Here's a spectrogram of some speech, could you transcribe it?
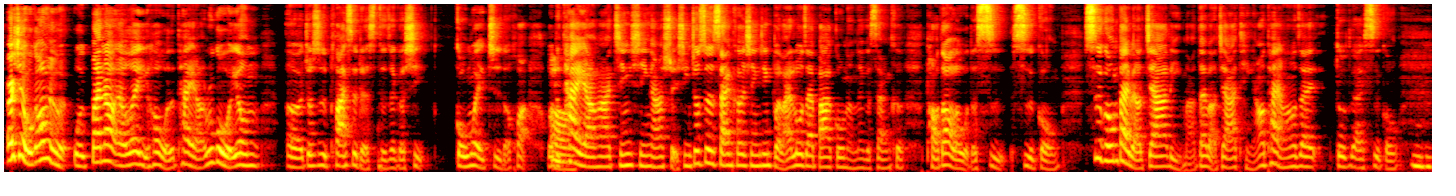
而且我告诉你，我搬到 LA 以后，我的太阳，如果我用呃，就是 Placidus 的这个系。宫位制的话，我的太阳啊、金星啊、水星，就这三颗星星本来落在八宫的那个三颗，跑到了我的四四宫。四宫代表家里嘛，代表家庭，然后太阳又在都在四宫。嗯，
